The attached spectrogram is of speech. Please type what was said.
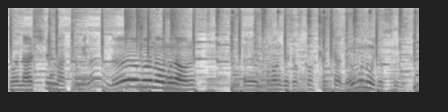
뭐 날씨만큼이나 너무너무나 오늘 어, 조망도 좋고 경치가 너무너무 좋습니다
